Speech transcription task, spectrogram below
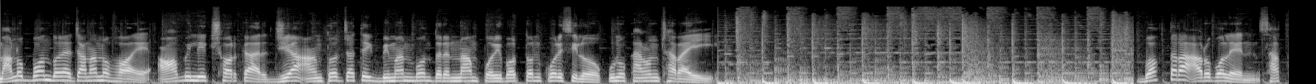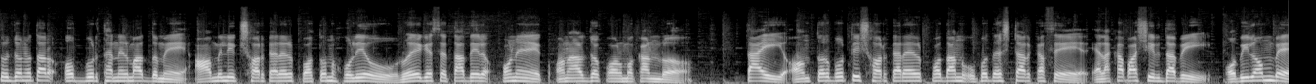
মানববন্ধনে জানানো হয়, আওয়ামী লীগ সরকার জিয়া আন্তর্জাতিক বিমানবন্দরের নাম পরিবর্তন করেছিল, কোনো কারণ ছাড়াই। বক্তারা আরও বলেন, ছাত্র জনতার অভ্যুত্থানের মাধ্যমে আওয়ামী লীগ সরকারের পতন হলেও রয়ে গেছে তাদের অনেক অনার্য কর্মকাণ্ড। তাই অন্তর্বর্তী সরকারের প্রধান উপদেষ্টার কাছে এলাকাবাসীর দাবি, অবিলম্বে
